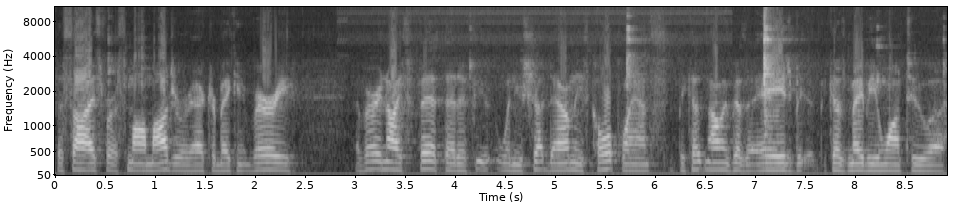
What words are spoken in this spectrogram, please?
the size for a small modular reactor, making it very a very nice fit that if you when you shut down these coal plants because not only because of age but because maybe you want to uh,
